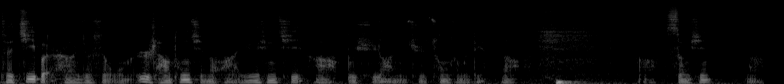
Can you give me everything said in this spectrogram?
这基本上就是我们日常通勤的话，一个星期啊不需要你去充什么电啊，啊省心啊。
